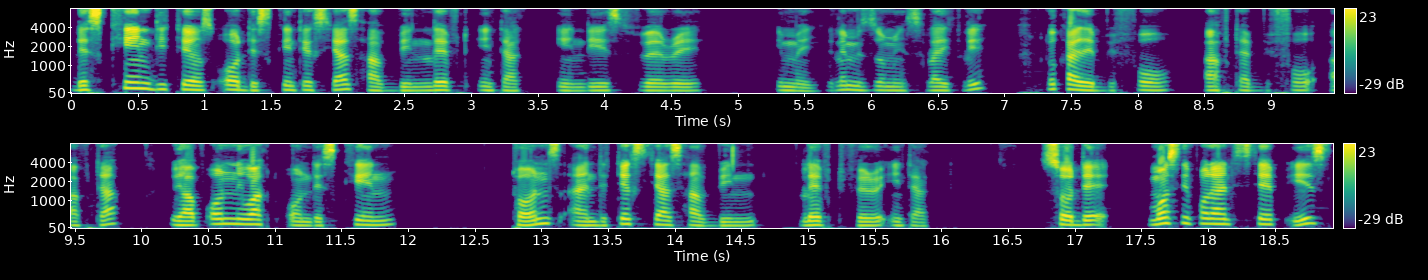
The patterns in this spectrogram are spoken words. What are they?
the skin details or the skin textures have been left intact in this very image. Let me zoom in slightly. Look at the before after before after. We have only worked on the skin tones and the textures have been left very intact. So the most important step is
